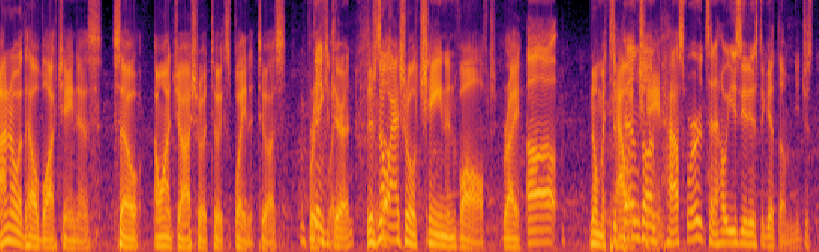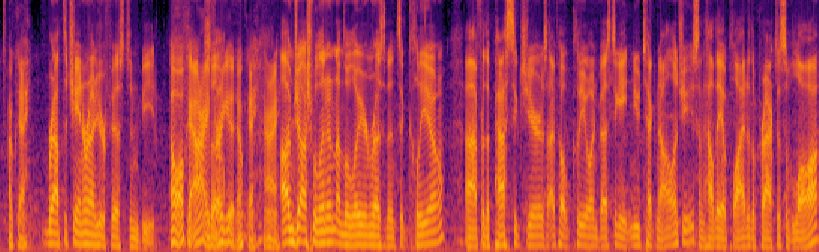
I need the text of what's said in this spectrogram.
I don't know what the hell blockchain is, so I want Joshua to explain it to us briefly. Thank you, Jared. There's no actual chain involved, right? Uh, no metallic It depends chain. on passwords and how easy it is to get them. You just okay. wrap the chain around your fist and beat. Oh, okay. All right. So- Very good. Okay. All right. I'm Joshua Lenon. I'm the lawyer in residence at Clio. Uh, for the past six years, I've helped Clio investigate new technologies and how they apply to the practice of law.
